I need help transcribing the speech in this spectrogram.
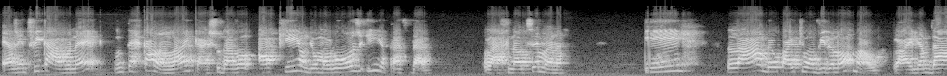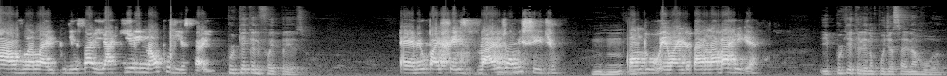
Aí a gente ficava, né, intercalando lá e cá. Estudava aqui onde eu moro hoje e ia para a cidade. Lá, final de semana. E lá meu pai tinha uma vida normal. Lá ele andava, lá ele podia sair. Aqui ele não podia sair. Por que, que ele foi preso? É, meu pai fez vários homicídios. Uhum. Quando eu ainda estava na barriga. E por que, que ele não podia sair na rua?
